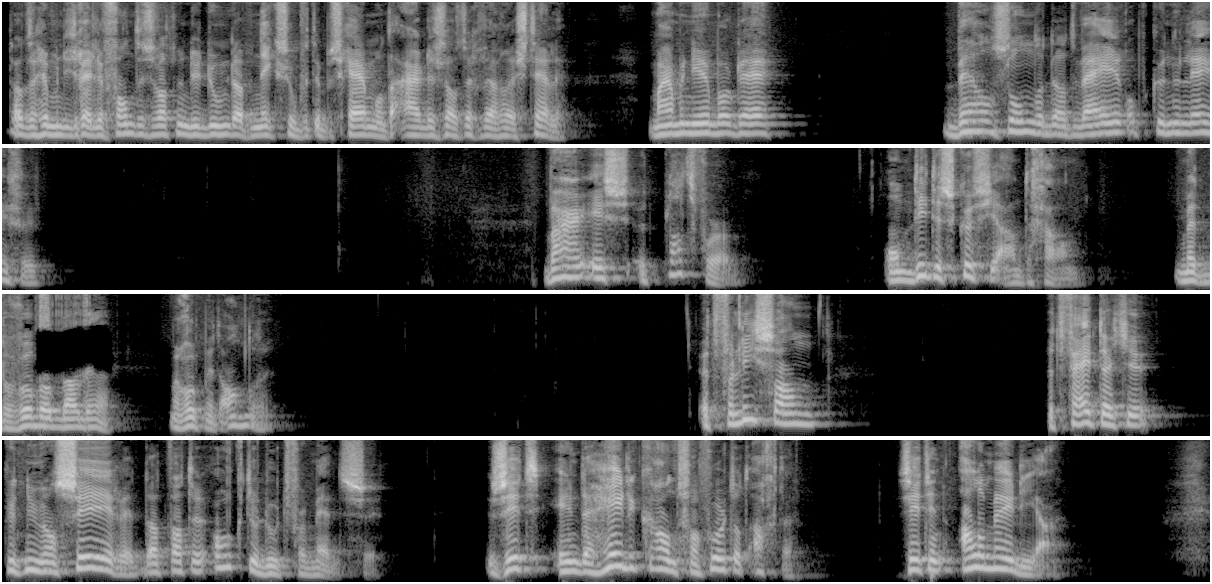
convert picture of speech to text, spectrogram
dat het helemaal niet relevant is wat we nu doen, dat we niks hoeven te beschermen, want de aarde zal zich wel herstellen. Maar meneer Baudet, wel zonder dat wij erop kunnen leven. Waar is het platform om die discussie aan te gaan? Met bijvoorbeeld Baudet, maar ook met anderen. Het verlies van het feit dat je kunt nuanceren, dat wat er ook toe doet voor mensen, zit in de hele krant van voor tot achter. Zit in alle media.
